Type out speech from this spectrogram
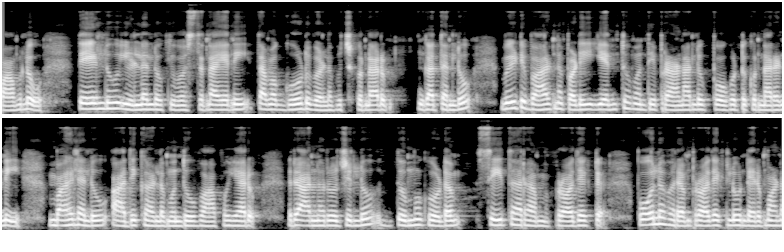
పాములు తేళ్ళు ఇళ్ళలోకి వస్తున్నాయని తమ గోడు వెళ్ళబుచ్చుకున్నారు. గతంలో వీటి బారిన పడి ఎంతో మంది ప్రాణాలు పోగొట్టుకున్నారని మహిళలు అధికారుల ముందు వాపోయారు. రానున్న రోజుల్లో దుమ్ముగూడెం సీతారామ ప్రాజెక్ట్ పోలవరం ప్రాజెక్టులు నిర్మాణ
